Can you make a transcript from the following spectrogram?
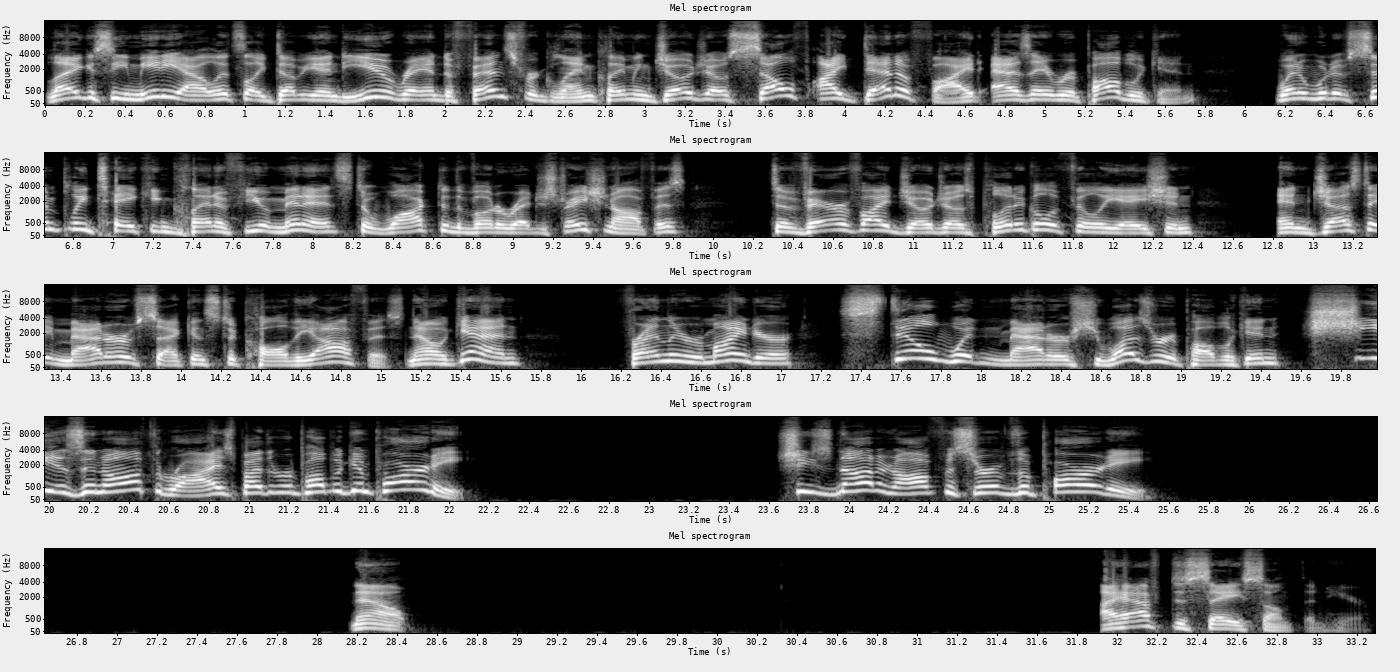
Legacy media outlets like WNDU ran defense for Glenn, claiming JoJo self identified as a Republican when it would have simply taken Glenn a few minutes to walk to the voter registration office to verify JoJo's political affiliation and just a matter of seconds to call the office. Now, again, Friendly reminder still wouldn't matter if she was a Republican. She isn't authorized by the Republican Party. She's not an officer of the party. Now, I have to say something here.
